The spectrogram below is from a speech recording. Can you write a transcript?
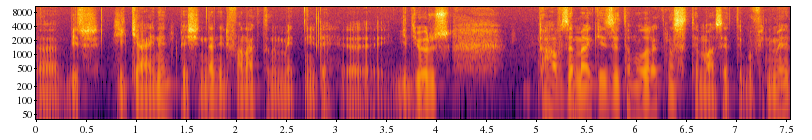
e, bir hikayenin peşinden İrfan Aktan'ın metniyle e, gidiyoruz. Hafıza merkezi tam olarak nasıl temas etti bu filme?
